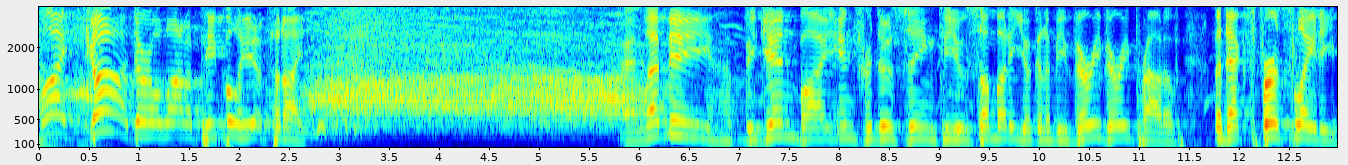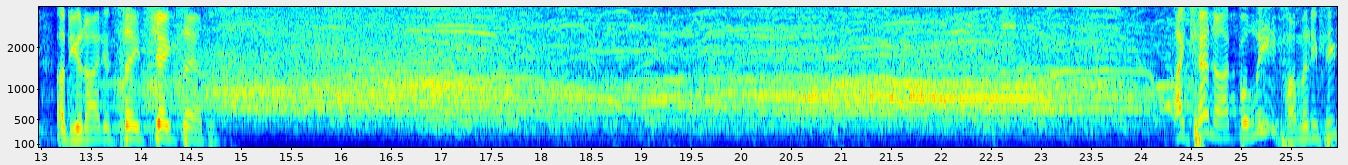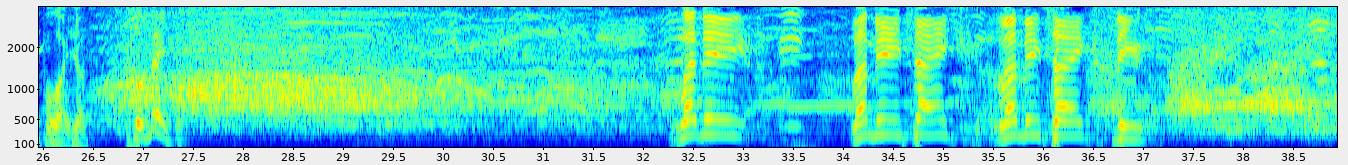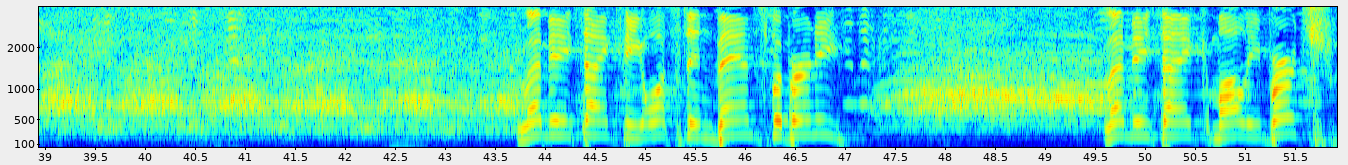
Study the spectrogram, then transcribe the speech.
My God, there are a lot of people here tonight. And let me begin by introducing to you somebody you're going to be very, very proud of the next First Lady of the United States, Jane Sanders. I cannot believe how many people are here. It's amazing. Let me let me thank let me thank the Let me thank the Austin Bands for Bernie. Let me thank Molly Burch.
